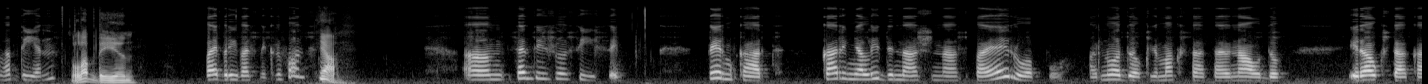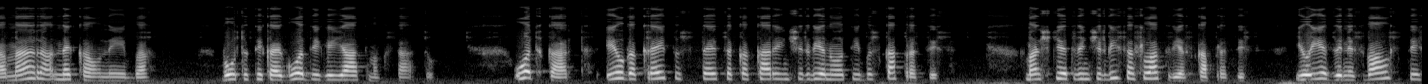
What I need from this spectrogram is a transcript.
Labdien! Labdien! Vai brīvais mikrofons? Jā. Um, centīšos īsi. Pirmkārt, Kariņa lidināšanās pa Eiropu ar nodokļu maksātāju naudu ir augstākā mērā nekaunība. Būtu tikai godīgi jāatmaksātu. Otrkārt, Ilga Kreitus teica, ka Kariņš ir vienotības kapracis. Man šķiet, viņš ir visas Latvijas kapracis, jo iedzinis valsti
